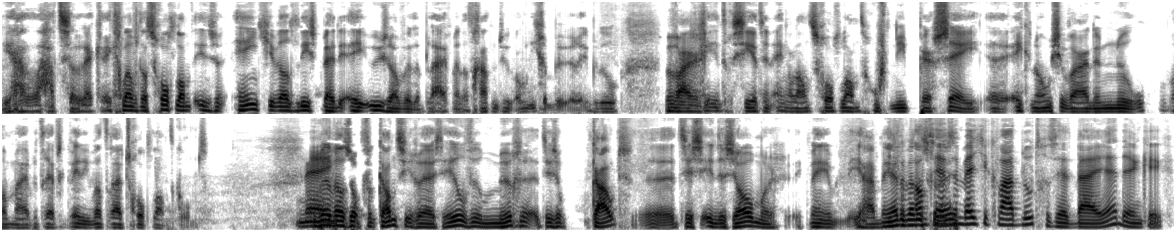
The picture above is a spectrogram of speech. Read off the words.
ja, laat ze lekker. Ik geloof dat Schotland in zijn eentje wel het liefst bij de EU zou willen blijven. Maar dat gaat natuurlijk ook niet gebeuren. Ik bedoel, we waren geïnteresseerd in Engeland. Schotland hoeft niet per se. eh, economische waarde nul, wat mij betreft. Ik weet niet wat er uit Schotland komt. Ik ben Nee, wel eens op vakantie geweest. Heel veel muggen. Het is ook koud. Eh, het is in de zomer. Ik weet, ja, ben jij er wel eens vakantie heeft geweest? een beetje kwaad bloed gezet bij, hè, denk ik.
